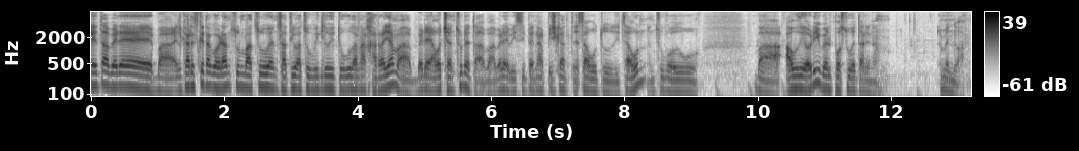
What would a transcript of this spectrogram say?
Eta bere ba, elkarrizketako erantzun batzuen zati batzuk bildu ditugu danak jarraian, ba, bere agotxa entzun eta ba, bere bizipenak pixkat ezagutu ditzagun, entzungo dugu ba, audio hori bel pozuetarena. Hemen doa.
